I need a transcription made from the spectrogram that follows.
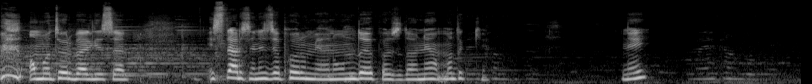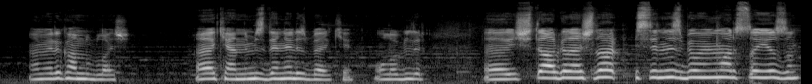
Amatör belgesel. İsterseniz yaparım yani. Onu da yaparız. Daha ne yapmadık ki? Ne? Amerikan dublaj. Ha kendimiz deneriz belki. Olabilir. Ee, işte arkadaşlar istediğiniz bir oyun varsa yazın.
